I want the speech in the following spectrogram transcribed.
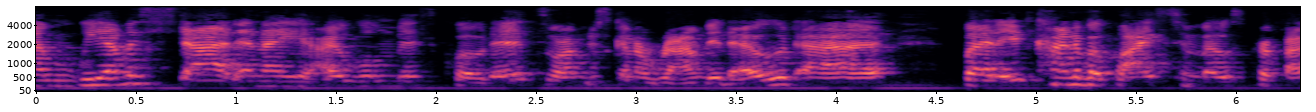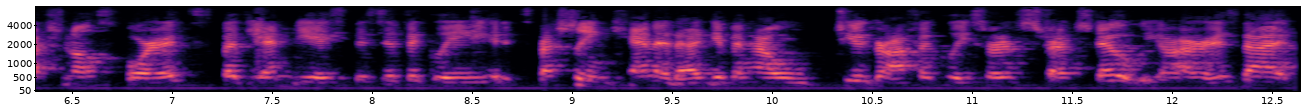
um, we have a stat, and I, I will misquote it, so I'm just going to round it out. Uh, but it kind of applies to most professional sports, but the NBA specifically, especially in Canada, given how geographically sort of stretched out we are, is that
